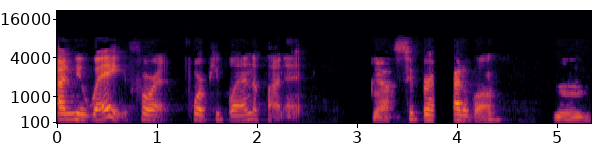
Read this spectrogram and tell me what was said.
a new way for for people and the planet. Yeah. Super incredible. Mm.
